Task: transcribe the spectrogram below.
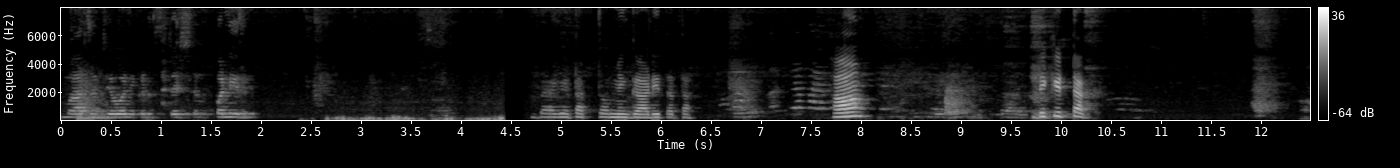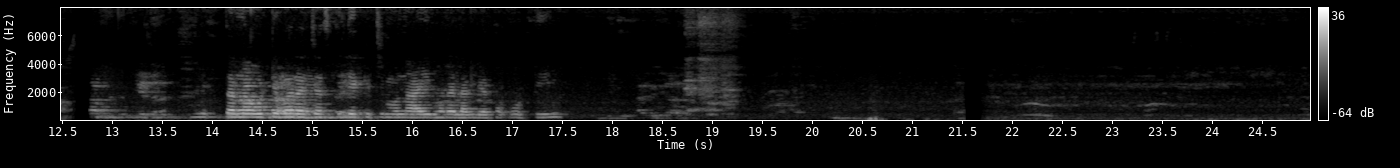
माझं जेवण इकडे स्पेशल पनीर. बॅगे टाकतो मी गाडीत आता. हां? तिकीट टाक. निघताना ओटी भरायची असतील लेकीची म्हणून आई भरायला लागली आता ओटी मावशी चाललो आता आम्ही निघालेलो आहे लाल वायरचा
